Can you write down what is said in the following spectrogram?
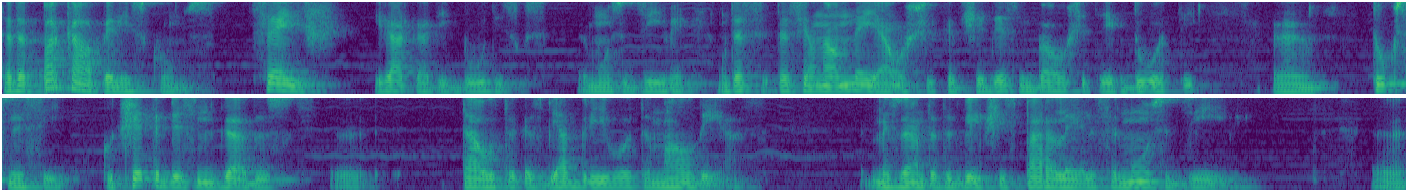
Tātad pakāpeniskums, ceļš ir ārkārtīgi būtisks mūsu dzīvē. Un tas, tas jau nav nejauši, kad šie desmit bauši tiek doti uh, tuksnesī, kur 40 gadus uh, tauta, kas bija atbrīvota, maldījās. Mēs varam tad vilkt šīs paralēles ar mūsu dzīvi. Uh,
